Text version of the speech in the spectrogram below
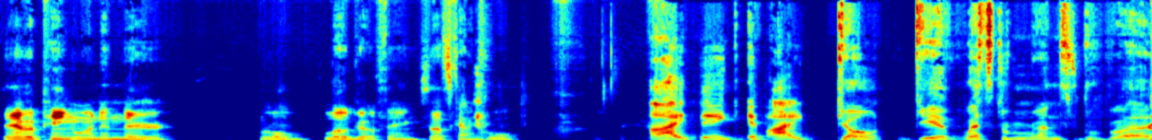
They have a penguin in their little logo thing, so that's kind of cool. I think if I don't give Western runs the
